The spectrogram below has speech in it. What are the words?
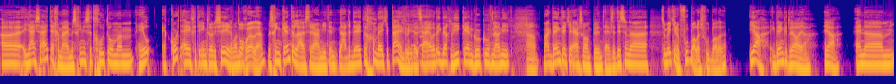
Eh, jij zei tegen mij, misschien is het goed om hem heel kort even te introduceren. want Toch wel, hè? misschien kent de luisteraar hem niet. En nou, dat deed toch een beetje pijn toen je dat zei. Want ik dacht, wie kent Gourcouf nou niet? Ja. Maar ik denk dat je ergens wel een punt heeft. Het is een... eh, Het is een beetje een voetballersvoetballer, hè? Ja, ik denk het wel, ja. ja. En ehm,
